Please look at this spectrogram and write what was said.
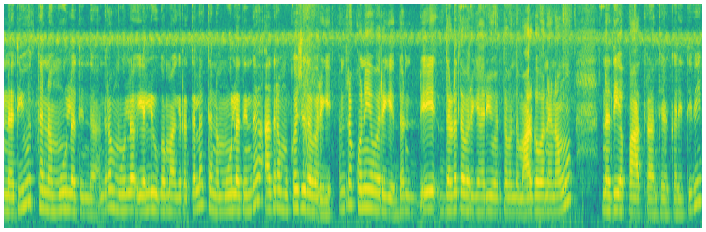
ನದಿಯು ತನ್ನ ಮೂಲದಿಂದ, ಅಂದ್ರೆ ಮೂಲ, ಎಲ್ಲಿ ಉಗಮ ಆಗಿರುತ್ತಲ್ಲ, ತನ್ನ ಮೂಲದಿಂದ ಅದರ ಮುಖಜದವರೆಗೆ ಅಂದ್ರೆ ಕೊನೆಯವರೆಗೆ, ದಂಡೆ, ದಡದವರೆಗೆ ಹರಿಯುವಂಥ ಒಂದು ಮಾರ್ಗವನ್ನು ನಾವು ನದಿಯ ಪಾತ್ರ ಅಂತ ಹೇಳಿ ಕರಿತೀವಿ.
